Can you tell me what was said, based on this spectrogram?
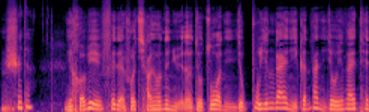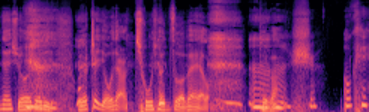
嗯是的，你何必非得说强求那女的就作，你就不应该，你跟她你就应该天天学会这里？我觉得这有点求全责备了。嗯对吧嗯是 OK。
